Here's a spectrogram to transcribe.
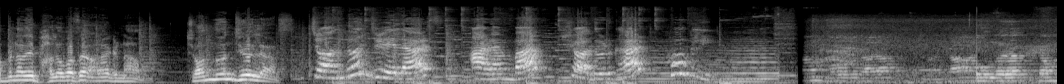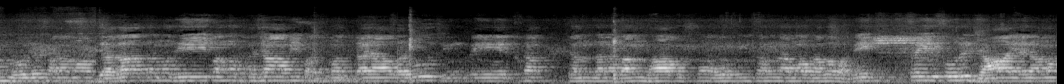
আপনাদের ভালোবাসার আর এক নাম চন্দন জুয়েলার্স। চন্দন জুয়েলার্স আরামবাগ সদরঘাট হুগলি। रक्तं भुजसमं जगातमधीपं भजामि पद्मदयावरुचिं त्रिनेत्रं चन्दनगन्धापुष्पं सं नमो भगवते सूर्याय नमः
